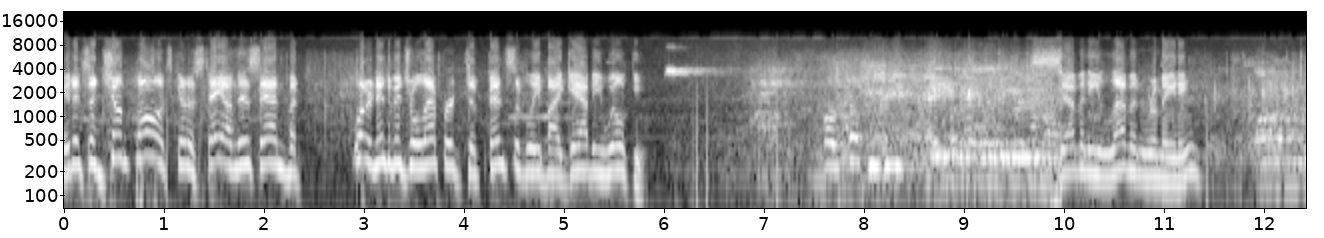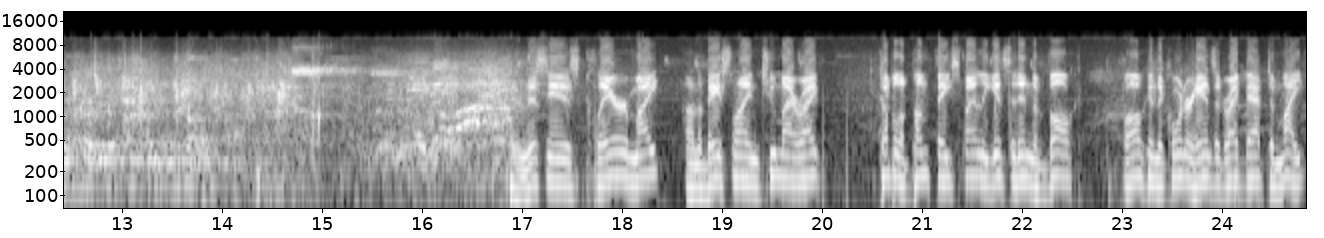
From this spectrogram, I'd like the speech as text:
And it's a jump ball. It's going to stay on this end, but what an individual effort defensively by Gabby Wilkie. 7-11 remaining. And this is Claire Might on the baseline to my right. A couple of pump fakes, finally gets it into Volk. Volk in the corner hands it right back to Might.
